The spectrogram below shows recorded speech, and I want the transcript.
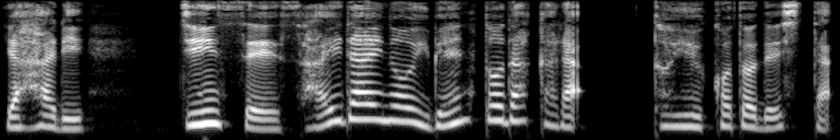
やはり人生最大のイベントだからということでした。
